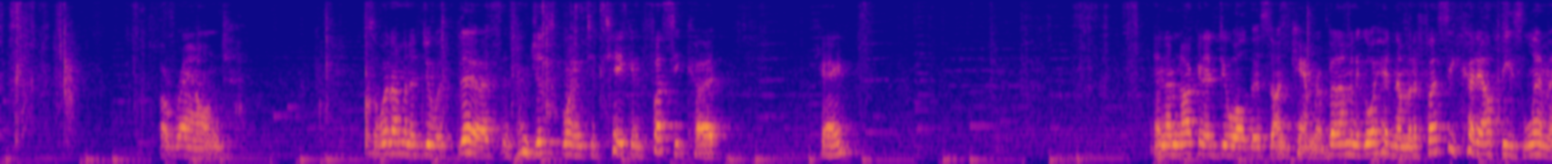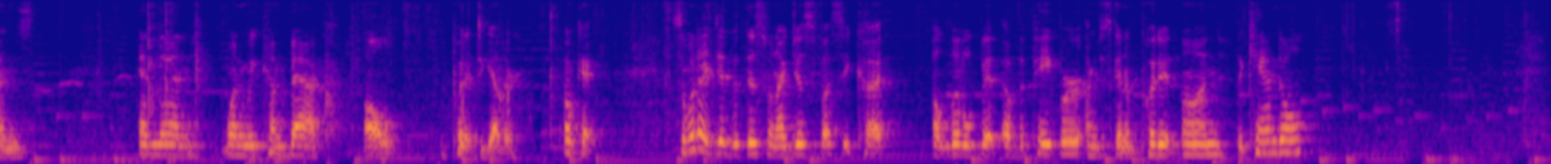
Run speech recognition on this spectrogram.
around. So what I'm going to do with this is I'm just going to take and fussy cut, okay? And I'm not going to do all this on camera, but I'm going to go ahead and I'm going to fussy cut out these lemons. And then when we come back, I'll put it together. Okay, so what I did with this one, I just fussy cut a little bit of the paper. I'm just going to put it on the candle.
